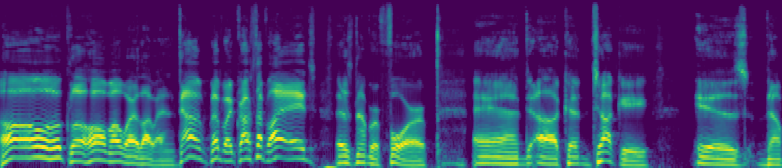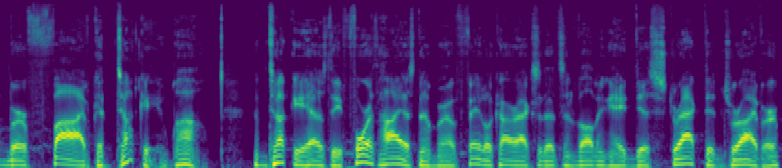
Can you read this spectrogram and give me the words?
Oh, Oklahoma, where the went down across the plains is number four. And uh, Kentucky is number five. Kentucky, wow. Kentucky has the fourth highest number of fatal car accidents involving a distracted driver.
